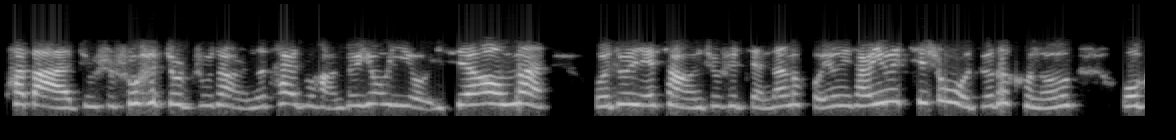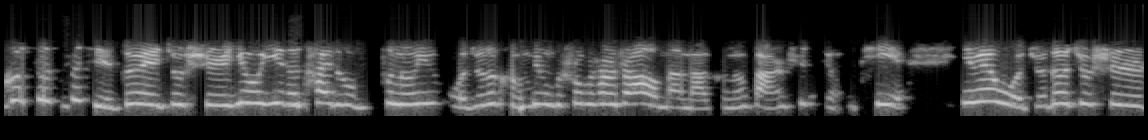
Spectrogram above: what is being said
他把就是说 就是主讲人的态度好像对右翼有一些傲慢。我就也想就是简单的回应一下，因为其实我觉得可能我各自自己对就是右翼的态度不能，我觉得可能并不说不上是傲慢吧，可能反而是警惕，因为我觉得就是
